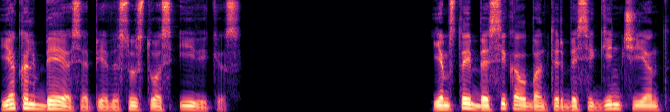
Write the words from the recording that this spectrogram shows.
Jie kalbėjosi apie visus tuos įvykius. Jiems taip besikalbant ir besiginčijant,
